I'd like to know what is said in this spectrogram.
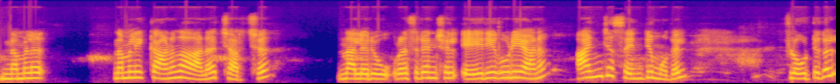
നമ്മൾ നമ്മൾ ഈ കാണുന്നതാണ് ചർച്ച്. നല്ലൊരു റെസിഡൻഷ്യൽ ഏരിയ കൂടിയാണ്. അഞ്ച് സെന്റ് മുതൽ ഫ്ലോട്ടുകൾ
